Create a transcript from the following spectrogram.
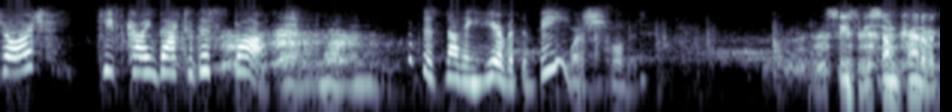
George keeps coming back to this spot. Yeah, I know, I know. There's nothing here but the beach. Wait a minute, hold it. There seems to be some kind of a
